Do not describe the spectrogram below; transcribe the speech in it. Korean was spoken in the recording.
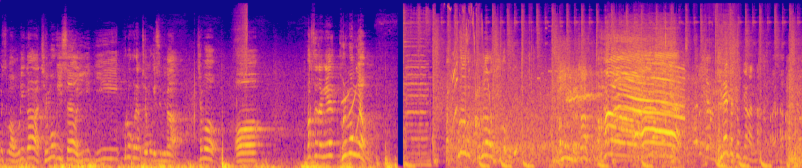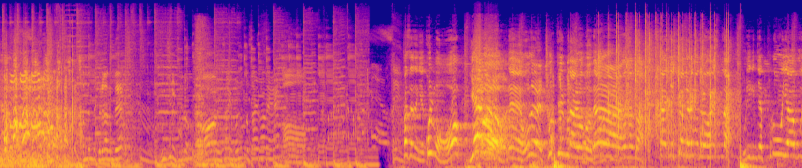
가만 있어봐. 우리가 제목이 있어요. 이, 이 프로그램 제목이 있습니다. 제목, 어, 박 사장의 골목야구. 프로야구 방송하고 이거 뭐지? 감독님이랑 싸웠어. 하! 이래서 쫓겨났나? 갔는데 들어갔는데 눈치를 주더라고. 아 이상이 벌써부터 사인하네. 박 사장의 골목 야구! 네, 오늘 첫 회입니다, 여러분. 네, 감사합니다.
